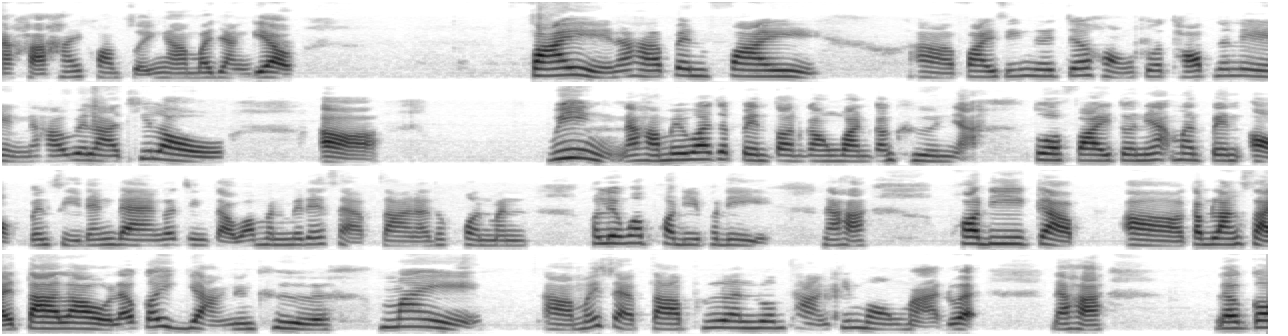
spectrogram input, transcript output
นะคะ ให้ความสวยงามมาอย่างเดียว ไฟนะคะ เป็นไฟอ่าไฟซิกเนเจอร์ของตัวท็อปนั่นเองนะคะ เวลาที่เราอ่าวิ่งนะคะไม่ว่าจะเป็นตอนกลางวันกลางคืนเนี่ยตัวไฟตัวเนี้ยมันเป็นออกเป็นสีแดงๆก็จริงแต่ว่ามันไม่ได้แสบตานะทุกคนมันเขาเรียกว่าพอดีพอดีนะคะ พอดีกับอ่ากำลังสายตาเราแล้วก็อีกอย่างหนึ่งคือไม่อ่าไม่แสบตาเพื่อนร่วมทางที่มองมาด้วยนะคะ แล้วก็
